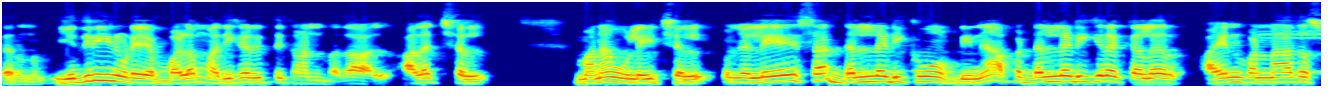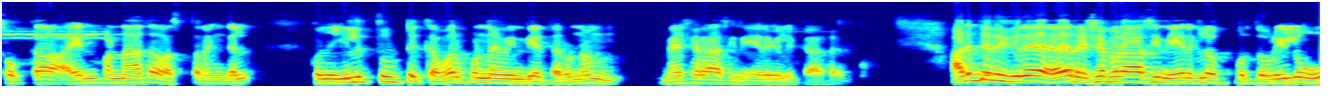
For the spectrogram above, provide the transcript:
தருணம். எதிரியினுடைய பலம் அதிகரித்து காண்பதால் அலைச்சல் மன உளைச்சல் கொஞ்சம் லேசாக டல் அடிக்கும் அப்படின்னா அப்போ டல் அடிக்கிற கலர் அயன் பண்ணாத சொக்கா அயன் பண்ணாத வஸ்திரங்கள் கொஞ்சம் இழுத்து விட்டு கவர் பண்ண வேண்டிய தருணம் மேஷராசி நேர்களுக்காக இருக்கும். அடுத்து இருக்கிற ரிஷபராசி நேர்களை பொறுத்தவரையிலும்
